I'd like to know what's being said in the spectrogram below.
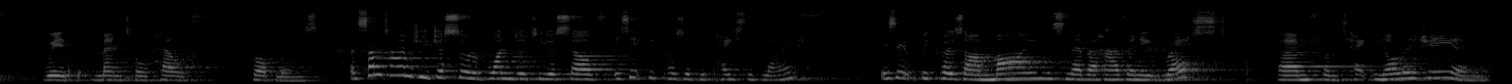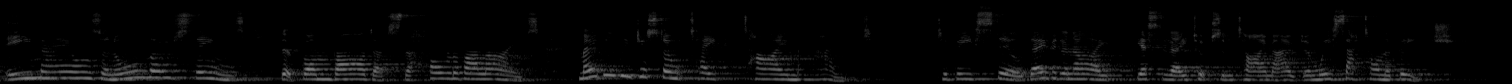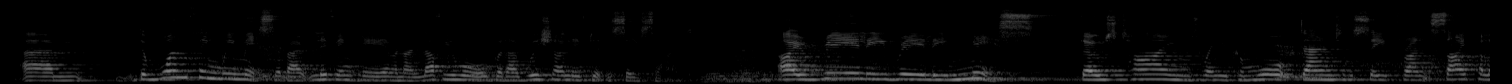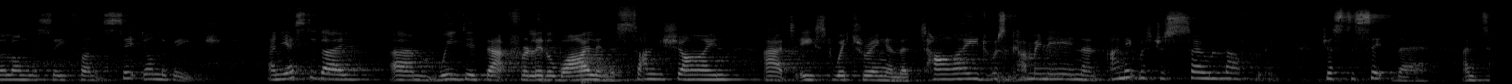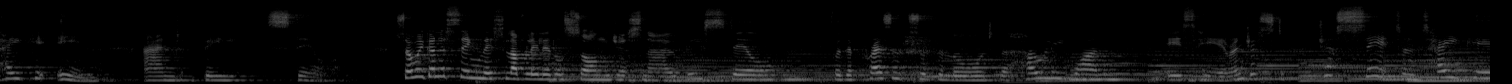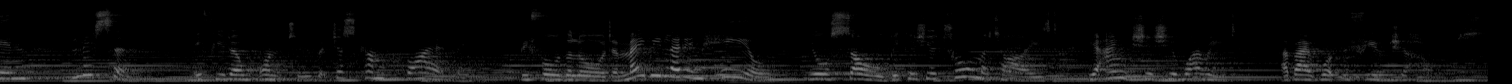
with mental health problems. And sometimes you just sort of wonder to yourself is it because of the pace of life? Is it because our minds never have any rest um, from technology and emails and all those things that bombard us the whole of our lives? Maybe we just don't take time out to be still. David and I yesterday took some time out and we sat on a beach. Um, the one thing we miss about living here, and I love you all, but I wish I lived at the seaside. I really, really miss those times when you can walk down to the seafront, cycle along the seafront, sit on the beach. And yesterday um, we did that for a little while in the sunshine at East Wittering, and the tide was coming in, and, and it was just so lovely just to sit there and take it in and be still. So, we're going to sing this lovely little song just now Be still, for the presence of the Lord, the Holy One, is here. And just, just sit and take in, listen if you don't want to, but just come quietly before the Lord and maybe let Him heal your soul because you're traumatized, you're anxious, you're worried about what the future holds.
